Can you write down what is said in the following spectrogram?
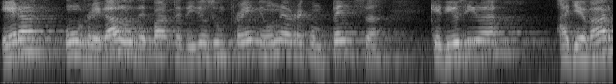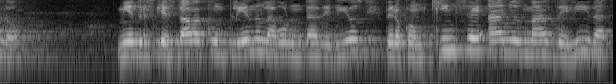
Era un regalo de parte de Dios, un premio, una recompensa que Dios iba a llevarlo mientras que estaba cumpliendo la voluntad de Dios, pero con 15 años más de vida,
